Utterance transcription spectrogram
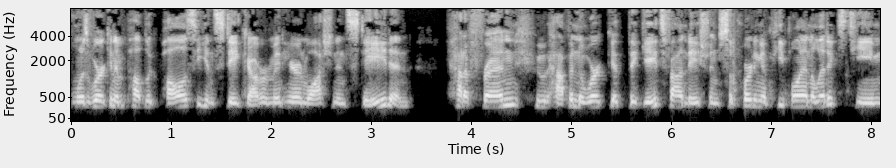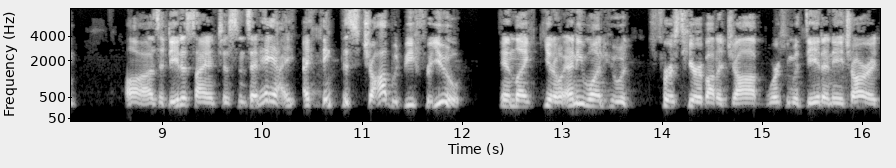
was working in public policy and state government here in Washington State, and had a friend who happened to work at the Gates Foundation supporting a people analytics team uh, as a data scientist, and said, "Hey, I, I think this job would be for you." And like, you know, anyone who would first hear about a job working with data and HR, it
